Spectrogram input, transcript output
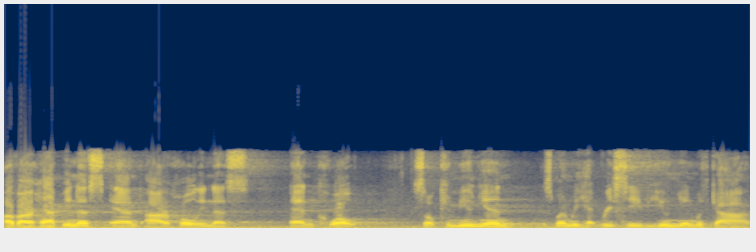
of our happiness and our holiness. End quote. So, communion is when we receive union with God,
